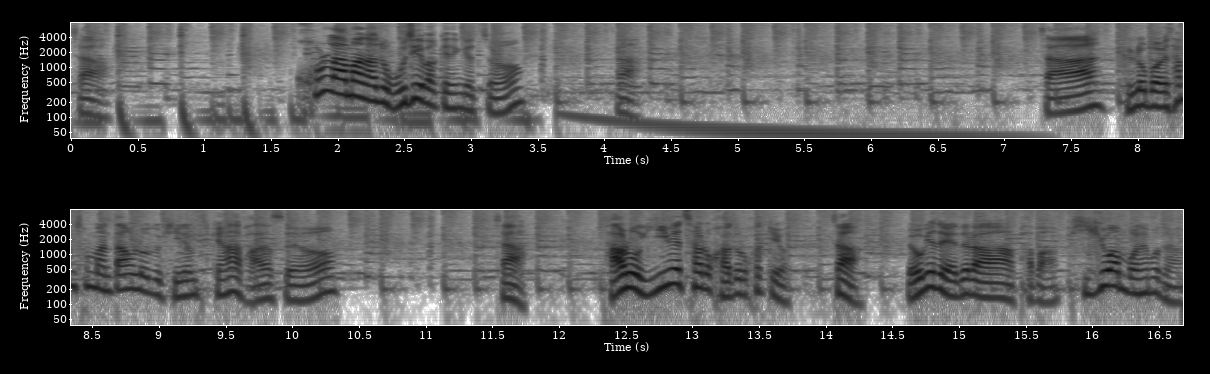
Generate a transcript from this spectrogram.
자 콜라만 아주 오지게 받게 생겼죠. 자, 자 글로벌 3천만 다운로드 기념 티켓 하나 받았어요. 자 바로 2회차로 가도록 할게요. 자 여기서 얘들아 봐봐. 비교 한번 해보자.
